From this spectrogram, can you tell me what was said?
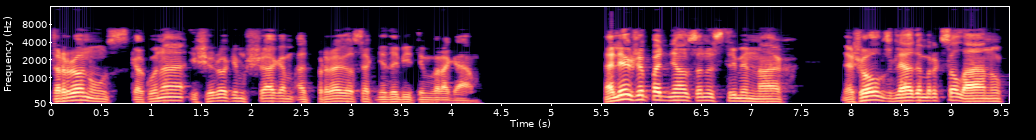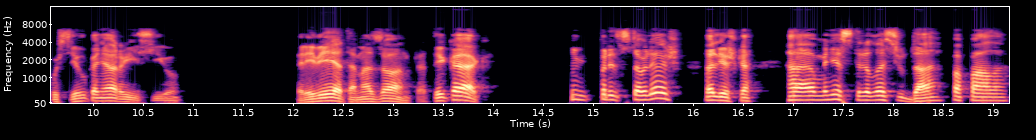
тронул скакуна и широким шагом отправился к недобитым врагам. Олег же поднялся на стременах, нашел взглядом Роксолану, пустил коня рысью. — Привет, амазонка, ты как? «Хм, — Представляешь, Олежка, а мне стрела сюда попала,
